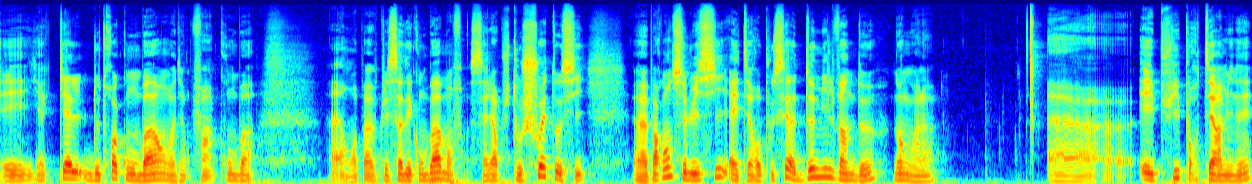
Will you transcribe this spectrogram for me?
il y a quel, deux trois combats, on va dire, enfin combats. Euh, on va pas appeler ça des combats, mais enfin ça a l'air plutôt chouette aussi. par contre, celui-ci a été repoussé à 2022, donc voilà. Et puis pour terminer,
